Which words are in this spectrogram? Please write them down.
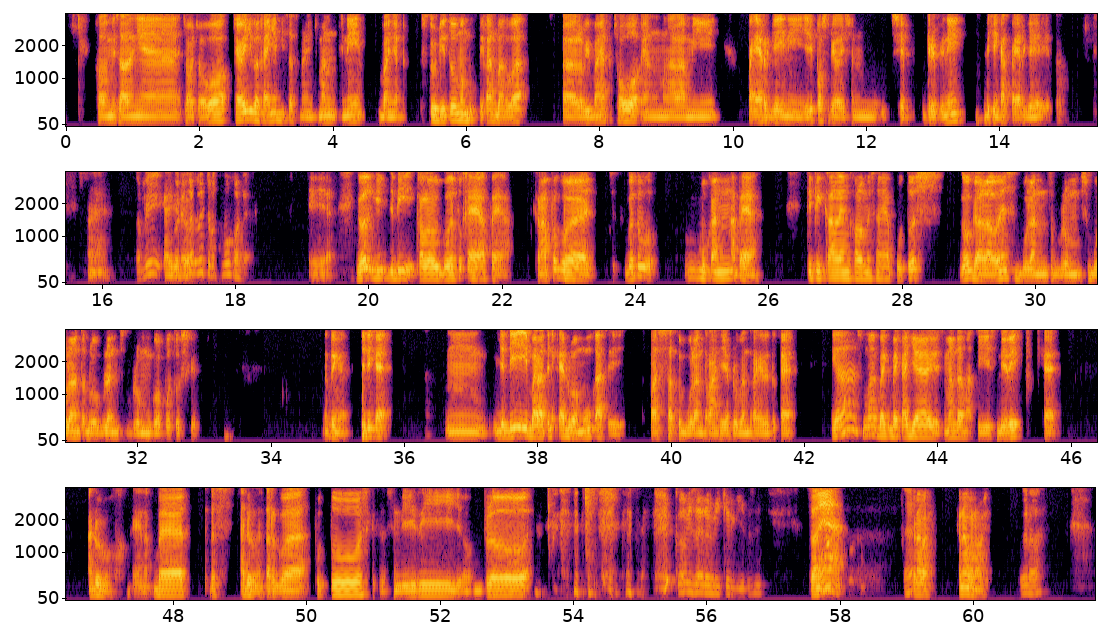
kalau misalnya cowok-cowok, cewek juga kayaknya bisa sebenarnya, cuman ini banyak studi itu membuktikan bahwa eh, lebih banyak cowok yang mengalami PRG ini. Jadi post relationship grief ini disingkat PRG gitu. Nah, tapi gue gitu. dengar lu cepet move on ya Iya, gue jadi kalau gue tuh kayak apa ya? kenapa gue gue tuh bukan apa ya tipikal yang kalau misalnya putus gue galaunya sebulan sebelum sebulan atau dua bulan sebelum gue putus gitu ngerti nggak jadi kayak hmm, jadi ibarat ini kayak dua muka sih. Pas satu bulan terakhir dua bulan terakhir itu kayak ya semua baik-baik aja gitu. Cuman dalam hati sendiri kayak aduh kayak enak banget. Terus aduh ntar gue putus gitu sendiri jomblo. Kok bisa udah mikir gitu sih? Soalnya Hah? kenapa? Kenapa kenapa? Kenapa?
